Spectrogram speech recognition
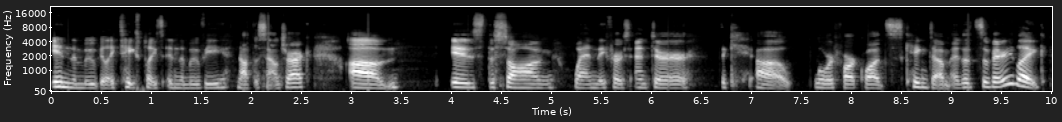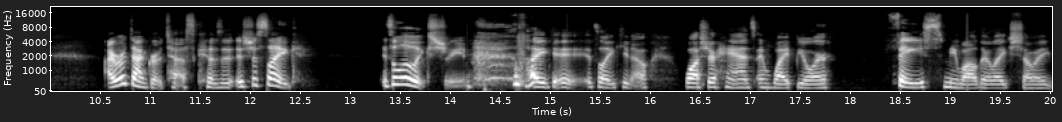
in the movie, like takes place in the movie, not the soundtrack, um, is the song when they first enter the uh, Lord Farquaad's kingdom. And it's a very like, I wrote down grotesque because it's just like, it's a little extreme. like, it, it's like, you know, wash your hands and wipe your face. Meanwhile, they're like showing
